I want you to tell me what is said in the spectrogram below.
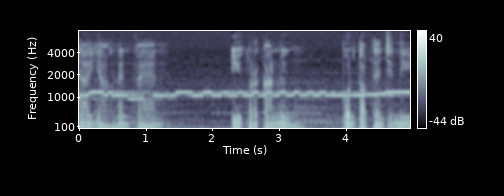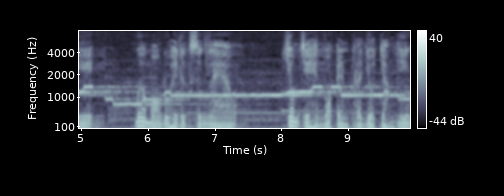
ได้อย่างแน่นแฟ้น อีกประการหนึ่ง ผลตอบแทนเช่นนี้ เมื่อมองดูให้ลึกซึ้งแล้ว ย่อมจะเห็นว่าเป็นประโยชน์อย่างยิ่ง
